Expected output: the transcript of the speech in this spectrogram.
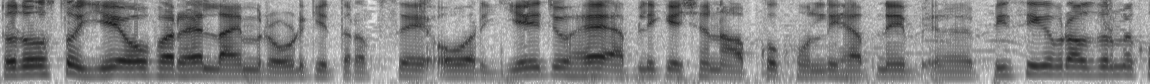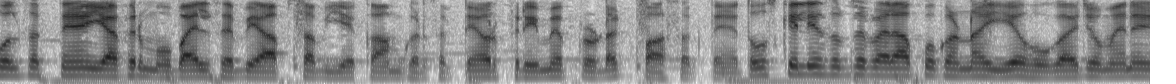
तो दोस्तों, ये ऑफ़र है लाइम रोड की तरफ़ से और ये जो है एप्लीकेशन आपको खोलनी है, अपने पीसी के ब्राउज़र में खोल सकते हैं या फिर मोबाइल से भी आप सब ये काम कर सकते हैं और फ्री में प्रोडक्ट पा सकते हैं। तो उसके लिए सबसे पहले आपको करना ये होगा, जो मैंने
